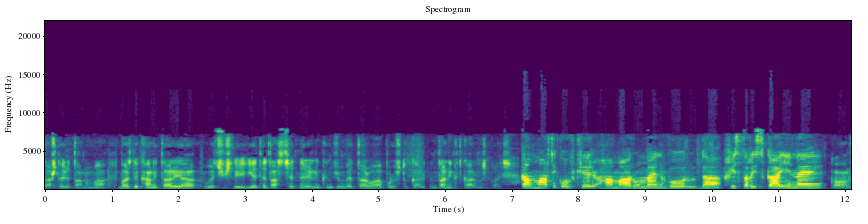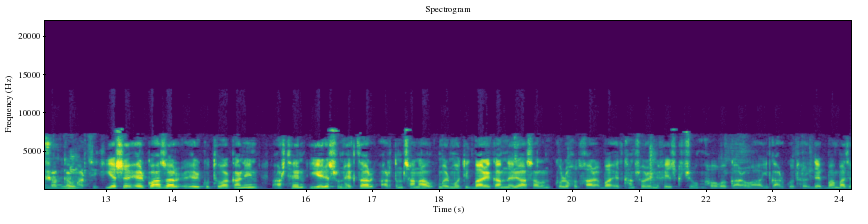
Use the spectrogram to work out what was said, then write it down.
դաշտերը տանում է, բայց դե քանի տարի է ոչ ճիշտի, եթե 10 ցետներել են քնջում այդ տարվա ապրուստը կար, ընտանիքդ կարում սպայս։ Կան մարդիկ, ովքեր համարում են, որ դա խիստ ռիսկային է։ Կան շատ կա Մի- մարդիկ։ Ես 2002 թվականին արդեն 30 հեկտար արտմցանալ մեր մոտիկ բարեկամները ասալ են գլոխոտ խարաբա այդքան ծորենի խիզ քչում հողը կարող է կարկոտ հրդե բան բայց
